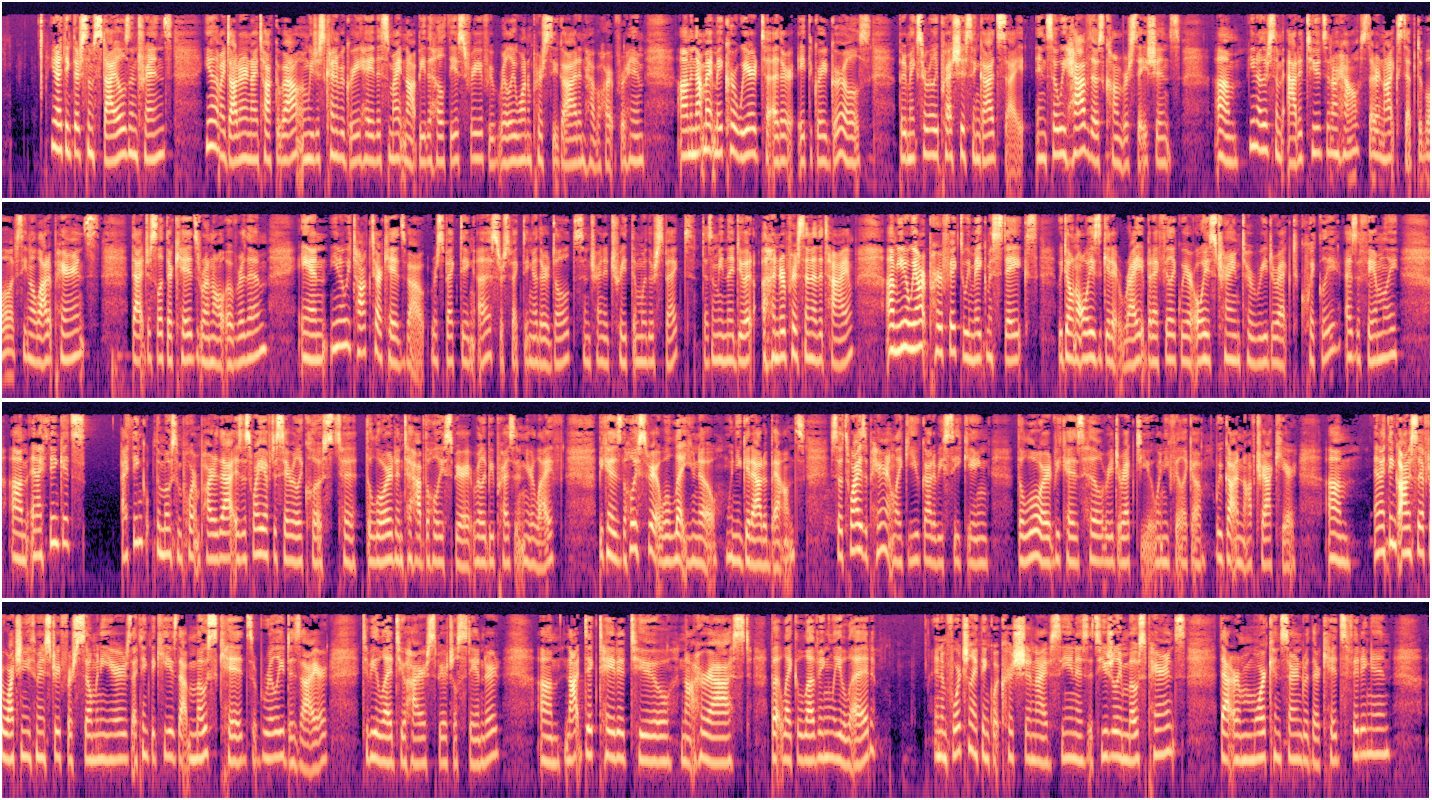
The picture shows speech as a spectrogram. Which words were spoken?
you know, I think there's some styles and trends, you know, that my daughter and I talk about, and we just kind of agree, hey, this might not be the healthiest for you if you really want to pursue God and have a heart for Him. Um, and that might make her weird to other eighth grade girls, but it makes her really precious in God's sight. And so we have those conversations. Um, you know, there's some attitudes in our house that are not acceptable. I've seen a lot of parents that just let their kids run all over them. And, you know, we talk to our kids about respecting us, respecting other adults, and trying to treat them with respect. Doesn't mean they do it 100% of the time. Um, you know, we aren't perfect. We make mistakes. We don't always get it right, but I feel like we are always trying to redirect quickly as a family. Um, and I think it's, I think the most important part of that is this why you have to stay really close to the Lord and to have the Holy Spirit really be present in your life because the Holy Spirit will let you know when you get out of bounds. So it's why as a parent, like you've got to be seeking the Lord because he'll redirect you when you feel like, oh, we've gotten off track here. Um, and I think honestly, after watching youth ministry for so many years, I think the key is that most kids really desire to be led to a higher spiritual standard um, not dictated to, not harassed, but like lovingly led. And unfortunately, I think what Christian I've seen is it's usually most parents that are more concerned with their kids fitting in.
